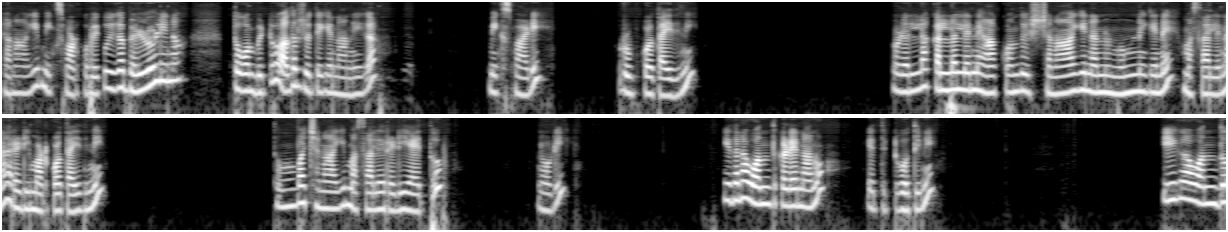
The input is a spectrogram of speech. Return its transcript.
ಚೆನ್ನಾಗಿ ಮಿಕ್ಸ್ ಮಾಡ್ಕೋಬೇಕು. ಈಗ ಬೆಳ್ಳುಳ್ಳಿನ ತೊಗೊಂಬಿಟ್ಟು ಅದ್ರ ಜೊತೆಗೆ ನಾನೀಗ ಮಿಕ್ಸ್ ಮಾಡಿ ರುಬ್ಕೊಳ್ತಾ ಇದ್ದೀನಿ. ನೋಡಿ, ಎಲ್ಲ ಕಲ್ಲಲ್ಲೇ ಹಾಕ್ಕೊಂಡು ಇಷ್ಟು ಚೆನ್ನಾಗಿ ನಾನು ನುಣ್ಣಗೆ ಮಸಾಲೆನ ರೆಡಿ ಮಾಡ್ಕೊಳ್ತಾ ಇದ್ದೀನಿ. ತುಂಬ ಚೆನ್ನಾಗಿ ಮಸಾಲೆ ರೆಡಿ ಆಯಿತು. ನೋಡಿ. ಇದನ್ನು ಒಂದು ಕಡೆ ನಾನು ಎತ್ತಿಟ್ಕೋತೀನಿ. ಈಗ ಒಂದು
